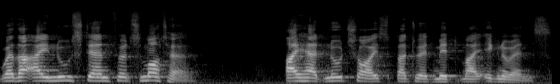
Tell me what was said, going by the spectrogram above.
whether I knew Stanford's motto. I had no choice but to admit my ignorance.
